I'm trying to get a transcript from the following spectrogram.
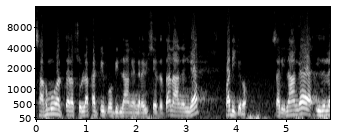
சமூகத்தை ரசூல்லா கட்டி போட்டிருந்தாங்கங்கிற விஷயத்தை தான் நாங்க இங்க படிக்கிறோம் சரி நாங்க இதுல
